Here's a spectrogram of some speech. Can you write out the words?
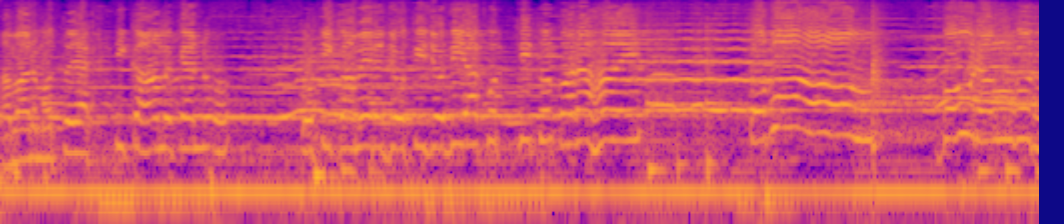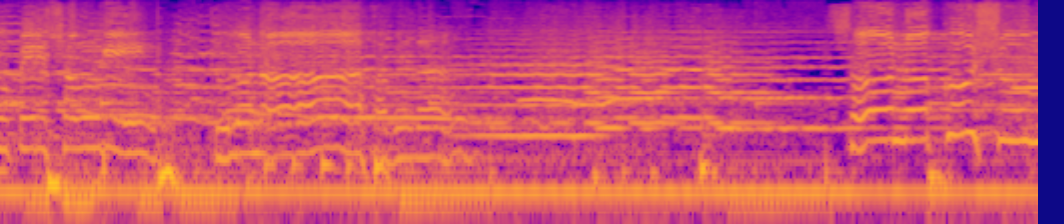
আমার মতো একটি কাম কেন? কোটি কামের জ্যোতি যদি একত্রিত করা হয়, তবু গৌরাঙ্গ রূপের সঙ্গে তুলনা হবে না। সোন কুসুম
